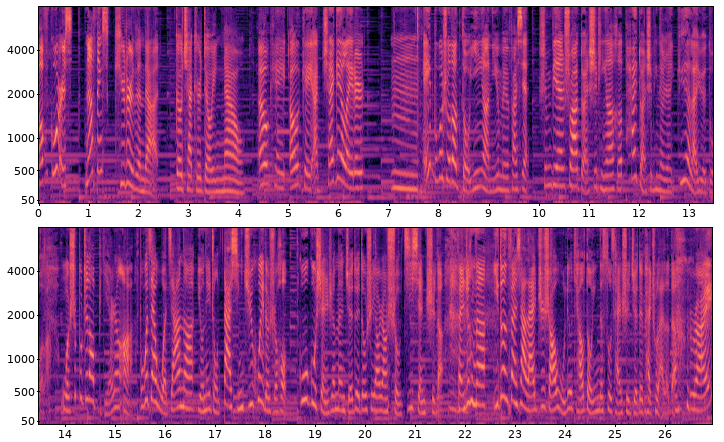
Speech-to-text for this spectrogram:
？Of course, nothing's cuter than that. Go check your Douyin now. Okay, okay, I'll check it later. 嗯，哎，不过说到抖音啊，你有没有发现身边刷短视频啊和拍短视频的人越来越多了？我是不知道别人啊，不过在我家呢，有那种大型聚会的时候，姑姑婶婶们绝对都是要让手机先吃的。反正呢，一顿饭下来，至少五六条抖音的素材是绝对拍出来了的。Right?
